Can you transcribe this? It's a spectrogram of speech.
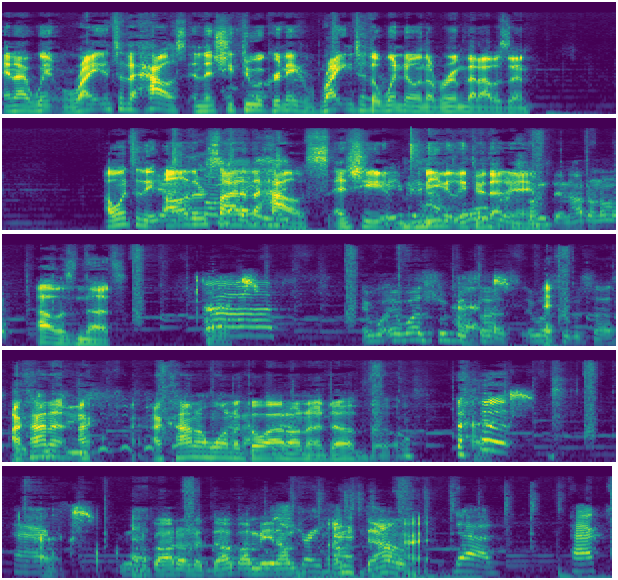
and I went right into the house and then she threw a grenade right into the window in the room that I was in. I went to the Yeah, other side of the like, house and she Maybe it had immediately threw that in. Something I don't know. That was nuts. Facts. It, it was super Facts. sus. It was Eh, super sus. I kind of I, I kind of want to go out out on a dub though. Facts. Hacks. Facts. You wanna go out on a dub? I mean, I'm Straight I'm hacks. down. All right. Dad. Hacks.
